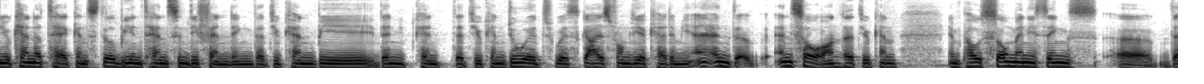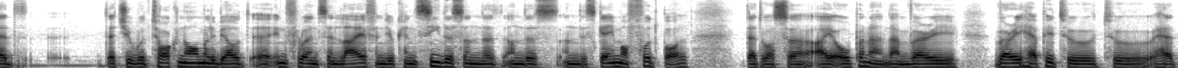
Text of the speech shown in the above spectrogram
you can attack and still be intense in defending. That you can be, then you can that you can do it with guys from the academy and and, uh, and so on. That you can impose so many things uh, that that you would talk normally about uh, influence in life, and you can see this on the on this on this game of football. That was uh, eye opener, and I'm very very happy to to had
